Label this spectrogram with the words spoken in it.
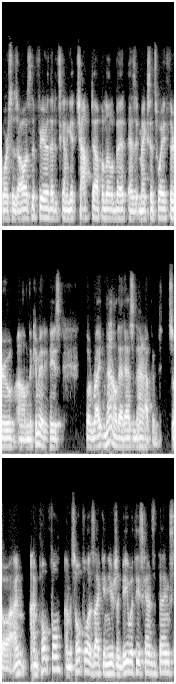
course, there's always the fear that it's going to get chopped up a little bit as it makes its way through um, the committees. But right now, that hasn't happened. So I'm I'm hopeful. I'm as hopeful as I can usually be with these kinds of things.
